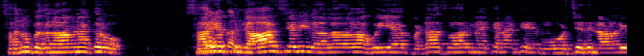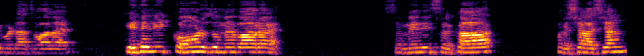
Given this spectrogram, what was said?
ਸਾਨੂੰ ਬਦਨਾਮ ਨਾ ਕਰੋ। ਸਾਰੇ। ਪੰਜਾਬ ਜਿਹੜੀ ਲਾਲਾ ਲਾਲਾ ਹੋਈ ਹੈ ਵੱਡਾ ਸਵਾਲ ਮੈਂ ਕਹਿੰਦਾ ਕਿ ਮੋਰਚੇ ਦੇ ਨਾਲੋਂ ਵੀ ਵੱਡਾ ਸਵਾਲ ਹੈ। ਕਿ ਇਹਦੇ ਲਈ ਕੌਣ ਜ਼ਿੰਮੇਵਾਰ ਹੈ? ਸਮੇਂ ਦੀ ਸਰਕਾਰ ਪ੍ਰਸ਼ਾਸਨ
